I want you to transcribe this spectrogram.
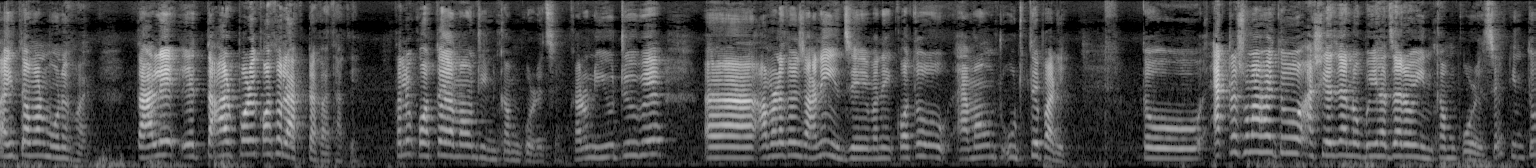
তাই তো আমার মনে হয়। তাহলে তারপরে কত লাখ টাকা থাকে? তাহলে কত অ্যামাউন্ট ইনকাম করেছে? কারণ ইউটিউবে আমরা তো জানি যে মানে কত অ্যামাউন্ট উঠতে পারে। তো একটা সময় হয়তো আশি হাজার, নব্বই হাজারও ইনকাম করেছে, কিন্তু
